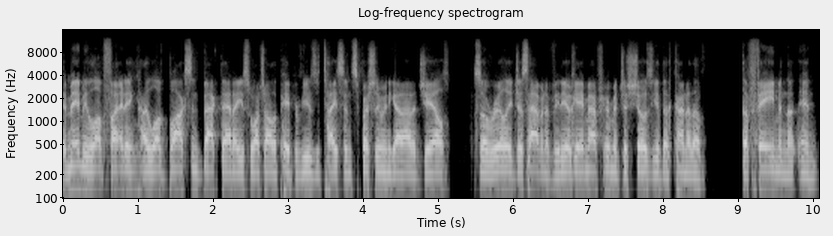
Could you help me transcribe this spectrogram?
It made me love fighting. I loved boxing back then. I used to watch all the pay per views of Tyson, especially when he got out of jail. So really, just having a video game after him, it just shows you the kind of the the fame and the and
